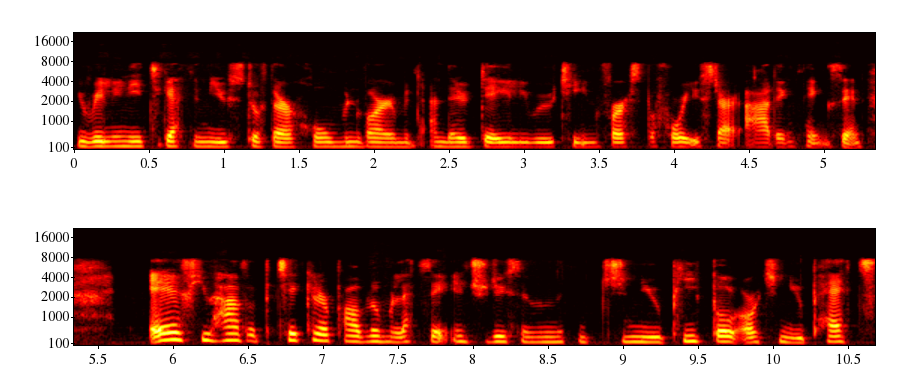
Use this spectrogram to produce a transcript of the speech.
You really need to get them used to their home environment and their daily routine first before you start adding things in. If you have a particular problem, let's say introducing them to new people or to new pets,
